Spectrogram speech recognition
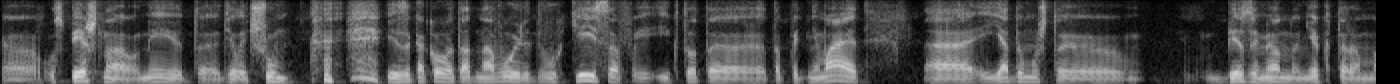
а, успешно умеют э, делать шум из-за какого-то одного или двух кейсов, и, и кто-то это поднимает. И я думаю, что без имен, но некоторым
